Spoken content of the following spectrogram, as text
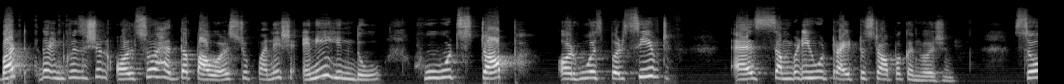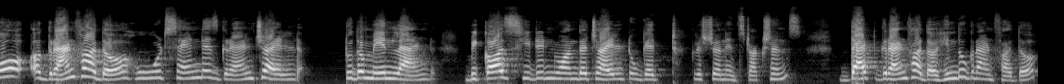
but the Inquisition also had the powers to punish any Hindu who would stop or who was perceived as somebody who tried to stop a conversion. So, a grandfather who would send his grandchild to the mainland because he didn't want the child to get Christian instructions, that grandfather, Hindu grandfather,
